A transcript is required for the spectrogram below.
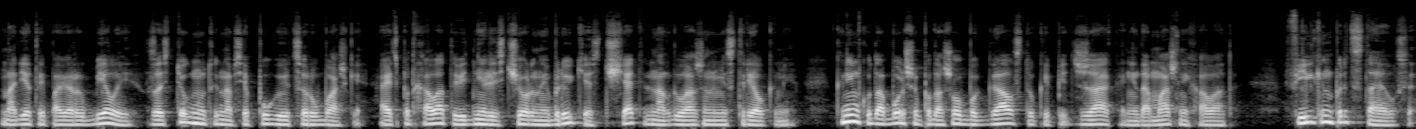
надетый поверх белой, застегнутый на все пуговицы рубашки, а из-под халата виднелись черные брюки с тщательно отглаженными стрелками. К ним куда больше подошел бы галстук и пиджак, а не домашний халат. Филькин представился.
